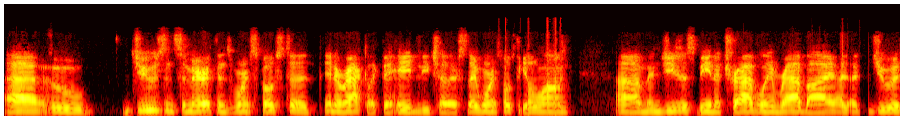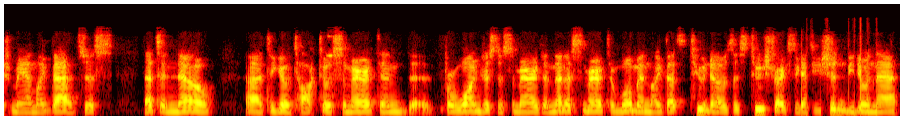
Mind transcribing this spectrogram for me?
uh, who Jews and Samaritans weren't supposed to interact, like they hated each other, so they weren't supposed to get along. Um, and Jesus being a traveling rabbi, a, a, Jewish man, like that's just that's a no. Uh, to go talk to a Samaritan, for one, just a Samaritan, then a Samaritan woman, like that's two no's. It's two strikes against you. You shouldn't be doing that,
